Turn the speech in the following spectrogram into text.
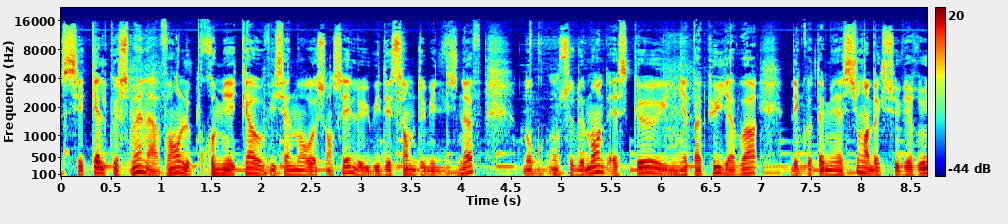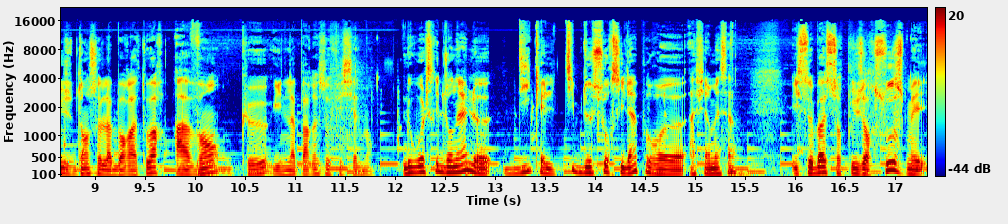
C'est quelques semaines avant le premier cas officiellement recensé, le 8 décembre 2019. Donc on se demande est-ce qu'il n'y a pas pu y avoir des contaminations avec ce virus dans ce laboratoire avant qu'il n'apparaisse officiellement? Le Wall Street Journal dit quel type de source il a pour euh, affirmer ça? Il se base sur plusieurs sources, mais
